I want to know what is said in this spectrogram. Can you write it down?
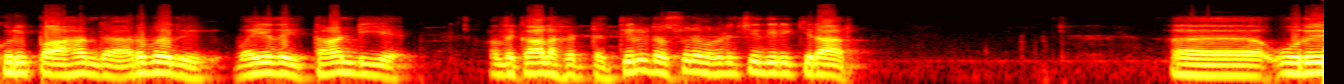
குறிப்பாக அந்த அறுபது வயதை தாண்டிய அந்த காலகட்டத்தில் ரசூல் அவர்கள் செய்திருக்கிறார்? ஒரு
